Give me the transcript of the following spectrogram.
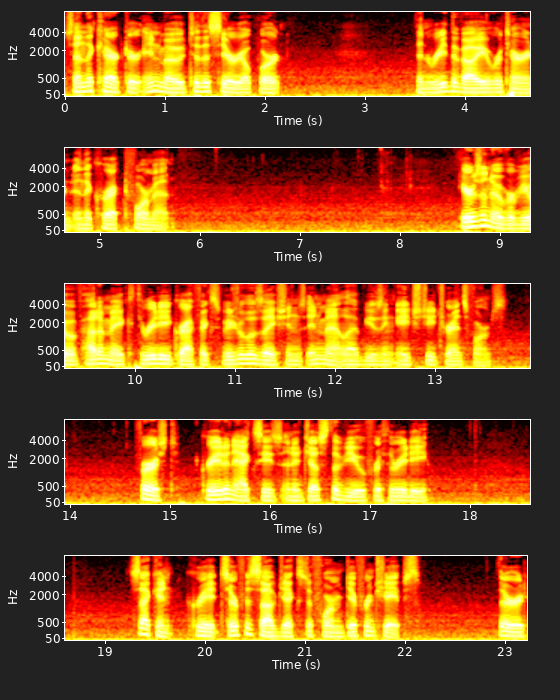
Send the character in mode to the serial port, then read the value returned in the correct format. Here's an overview of how to make 3D graphics visualizations in MATLAB using HG transforms. First, create an axis and adjust the view for 3D. Second, create surface objects to form different shapes. Third,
